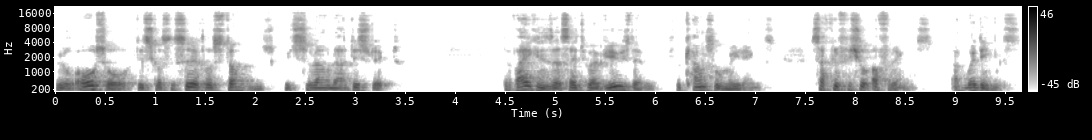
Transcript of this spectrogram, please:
We will also discuss the circle of stones which surround our district. The Vikings are said to have used them for council meetings, sacrificial offerings, and weddings.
